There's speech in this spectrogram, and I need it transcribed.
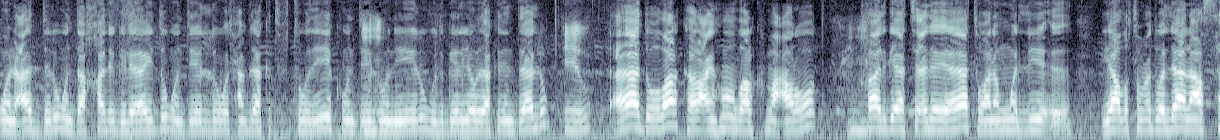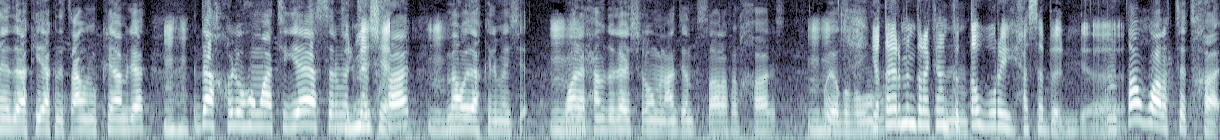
ونعدلوا وندخل قلايده وندير له الحمد لله كتفتو ذيك وندير له نيلو والقرية وذاك اللي ندار له إيوه. عاد وظهرك راعي هون ظهرك معروض. خالقات عليات وأنا مولي يالتهم عدول لا ناصحين ذاك ياك نتعاونوا كاملات مهم. دخلوهم ياسر في من مم. ما هو ذاك المجال. وأنا الحمد لله يشترون من عندي انتصاره في الخارج. ويقبضون يا غير من درا كانك تطوري حسب نطور التدخال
